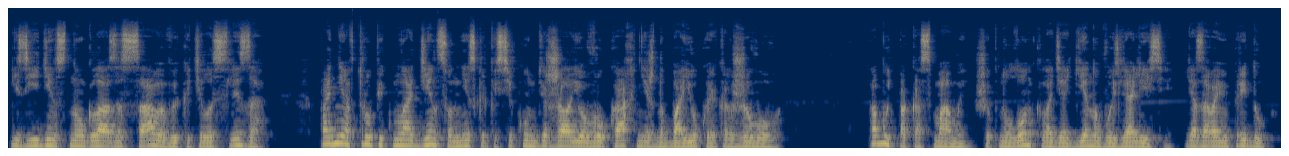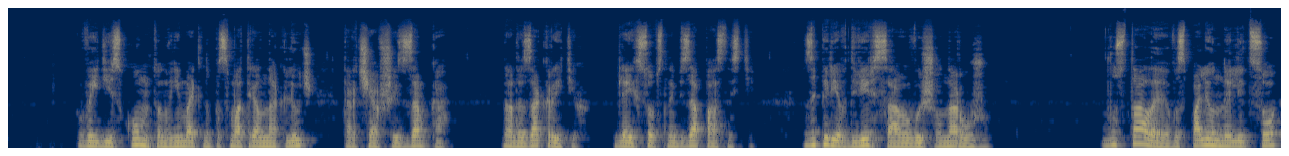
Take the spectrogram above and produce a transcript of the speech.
Из единственного глаза Савы выкатилась слеза. Подняв трупик младенца, он несколько секунд держал его в руках, нежно баюкая, как живого. «Побудь пока с мамой», — шепнул он, кладя Гену возле Олеси. «Я за вами приду». Выйдя из комнаты, он внимательно посмотрел на ключ, торчавший из замка. Надо закрыть их, для их собственной безопасности. Заперев дверь, Сава вышел наружу. В усталое, воспаленное лицо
